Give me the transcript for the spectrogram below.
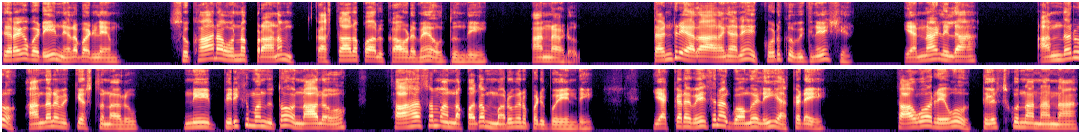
తిరగబడి నిలబడలేం. సుఖాన ఉన్న ప్రాణం కష్టాల పాలు కావడమే అవుతుంది అన్నాడు. తండ్రి అలా అనగానే కొడుకు విఘ్నేష్ ఎన్నాళ్ళిలా? అందరూ అందలం ఎక్కేస్తున్నారు. నీ పిరికి మందుతో నాలో సాహసం అన్న పదం మరుగున పడిపోయింది. ఎక్కడ వేసిన గొంగళి అక్కడే. తావో రేవో తేల్చుకున్నానన్నా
